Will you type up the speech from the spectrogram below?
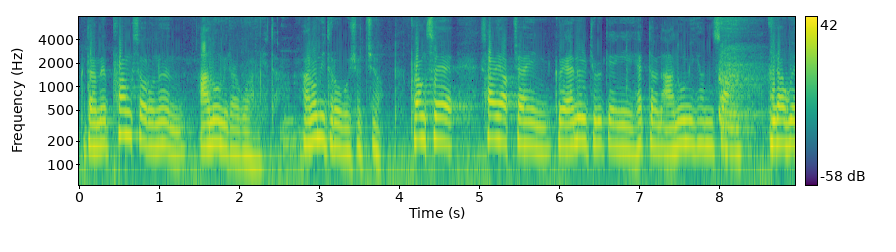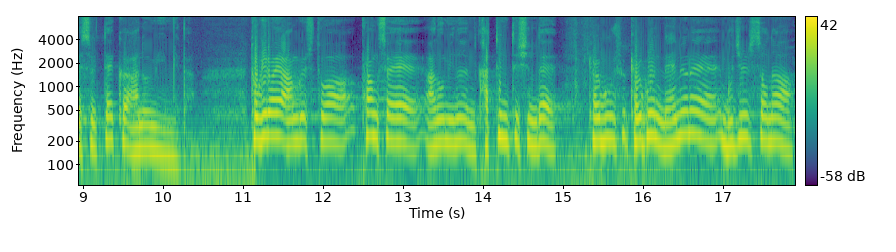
그 다음에 프랑스어로는 아놈이라고 합니다. 아놈이 들어보셨죠? 프랑스의 사회학자인 그 에밀 듀르갱이 했던 아노미 현상이라고 했을 때 그 아노미입니다. 독일어의 앙그스트와 프랑스의 아노미는 같은 뜻인데 결국 결국은 내면의 무질서나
